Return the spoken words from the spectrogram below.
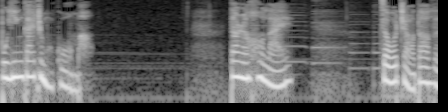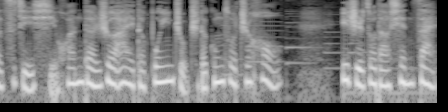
不应该这么过嘛。当然后来在我找到了自己喜欢的、热爱的播音主持的工作之后，一直做到现在。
